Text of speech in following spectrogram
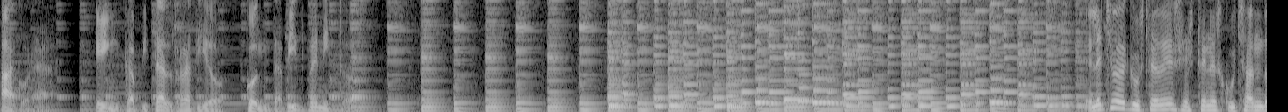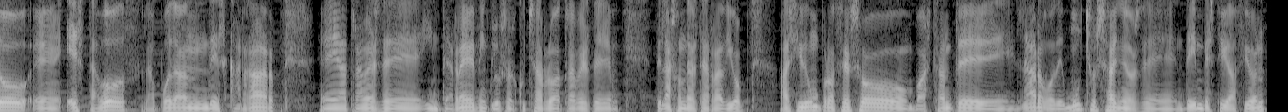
Ágora, en Capital Radio con David Benito. El hecho de que ustedes estén escuchando eh, esta voz, la puedan descargar eh, a través de internet, incluso escucharlo a través de, las ondas de radio, ha sido un proceso bastante largo, de muchos años de, investigación,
